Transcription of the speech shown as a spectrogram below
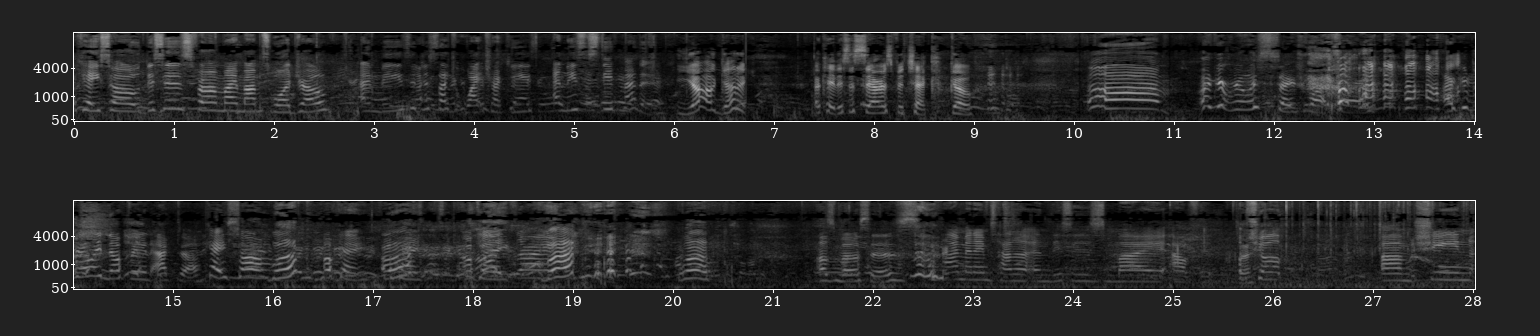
Okay, so this is from my mum's wardrobe, and these are just like white trackies, and these are Steve Madden. yeah, I get it. Okay, this is Sarah's fit check. Go. Um, I get really stage fright. sorry. I could really not be an actor. Okay, so look. Okay, okay, okay. Look, look. Osmosis. Hi, my name's Hannah, and this is my outfit. Shop, um, Shein,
